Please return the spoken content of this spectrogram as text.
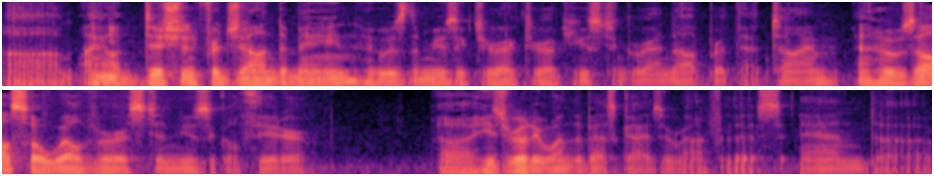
Um, I auditioned for John DeMain, who was the music director of Houston Grand Opera at that time, and who was also well versed in musical theater. Uh, he's really one of the best guys around for this. And uh,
